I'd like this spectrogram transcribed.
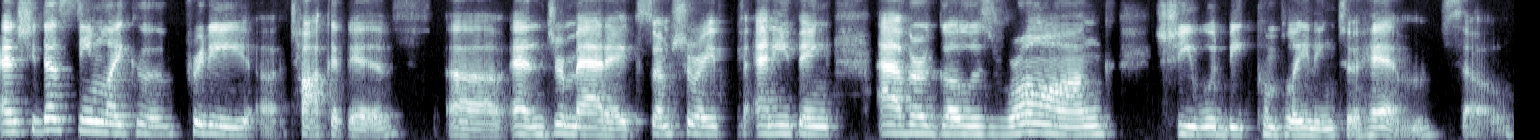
And she does seem like a pretty uh, talkative uh, and dramatic. So i'm sure if anything ever goes wrong she would be complaining to him so.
